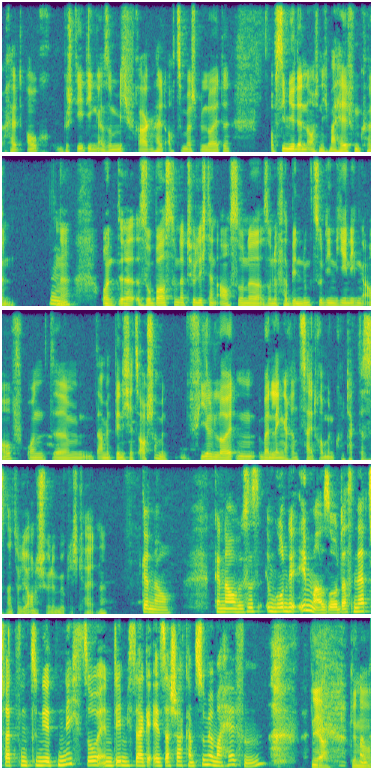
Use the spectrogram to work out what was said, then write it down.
halt auch bestätigen. Also mich fragen halt auch zum Beispiel Leute, ob sie mir denn auch nicht mal helfen können. Hm. Ne? Und äh, so baust du natürlich dann auch so eine, so eine Verbindung zu denjenigen auf. Und ähm, damit bin ich jetzt auch schon mit vielen Leuten über einen längeren Zeitraum in Kontakt. Das ist natürlich auch eine schöne Möglichkeit. Ne? Genau. Genau, es ist im Grunde immer so. Das Netzwerk funktioniert nicht so, indem ich sage, ey Sascha, kannst du mir mal helfen? Ja, genau.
